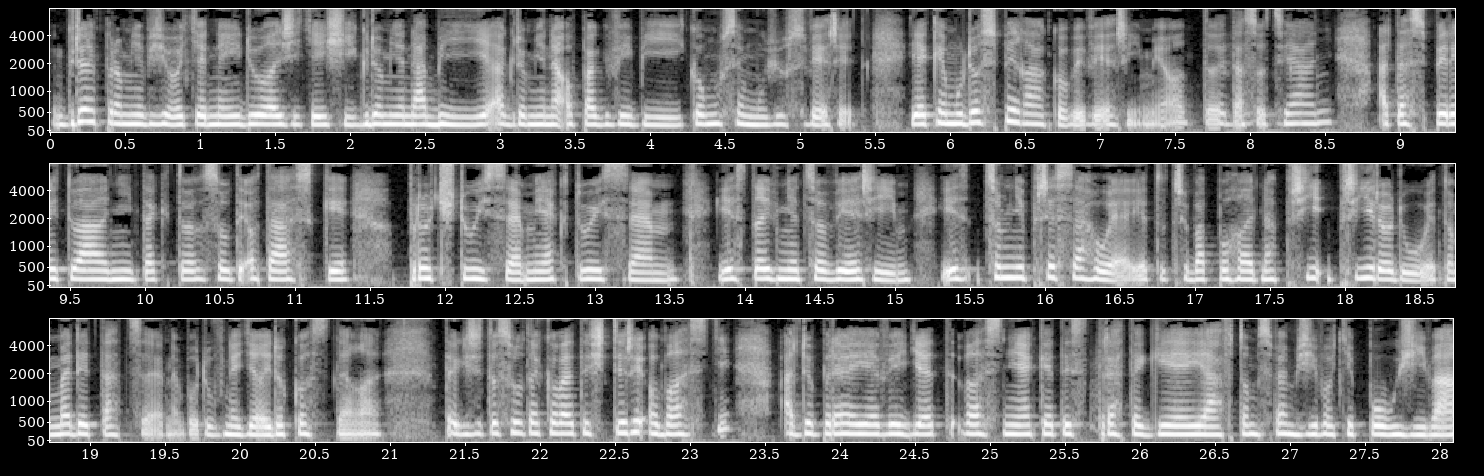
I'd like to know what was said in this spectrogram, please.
Kdo je pro mě v životě nejdůležitější, kdo mě nabíjí a kdo mě naopak vybíjí, komu se můžu svěřit, jakému dospělákovi věřím, jo, to je ta sociální. A ta spirituální, tak to jsou ty otázky, proč tu jsem, jak tu jsem, jestli v něco věřím, je, co mě přesahuje, je to třeba pohled na pří, přírodu, je to meditace, nebo jdu v neděli do kostela. Takže to jsou takové ty čtyři oblasti a dobré je vědět vlastně, jaké ty strategie já v tom svém životě používám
